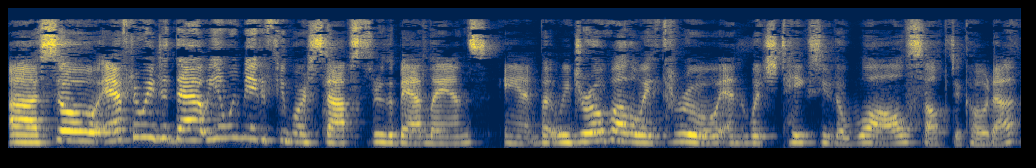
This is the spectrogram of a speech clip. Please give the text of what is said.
Uh, so after we did that, we only made a few more stops through the Badlands, and but we drove all the way through, and which takes you to Wall, South Dakota,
